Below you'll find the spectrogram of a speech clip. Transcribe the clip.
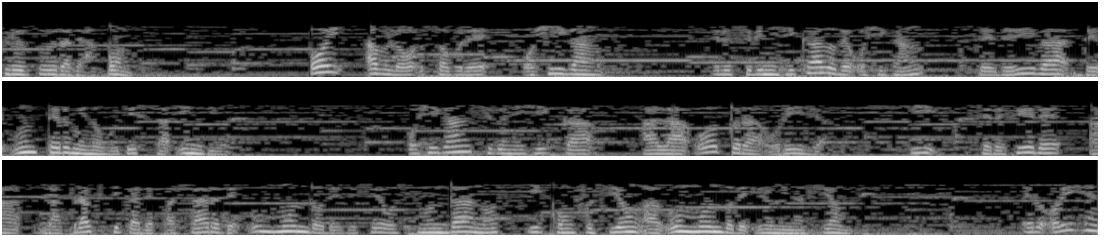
cultura de Japón. Hoy hablo sobre Ojigan. El significado de Ojigan se deriva de un término budista indio. Ojigan significa a la otra orilla y se refiere a la práctica de pasar de un mundo de deseos mundanos y confusión a un mundo de iluminación. El origen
